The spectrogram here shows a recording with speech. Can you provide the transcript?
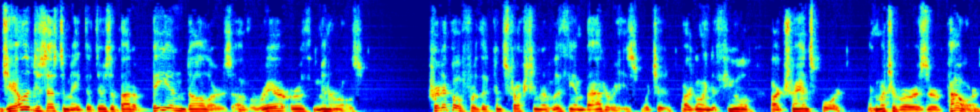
Geologists estimate that there's about a billion dollars of rare earth minerals critical for the construction of lithium batteries, which are going to fuel our transport and much of our reserve power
